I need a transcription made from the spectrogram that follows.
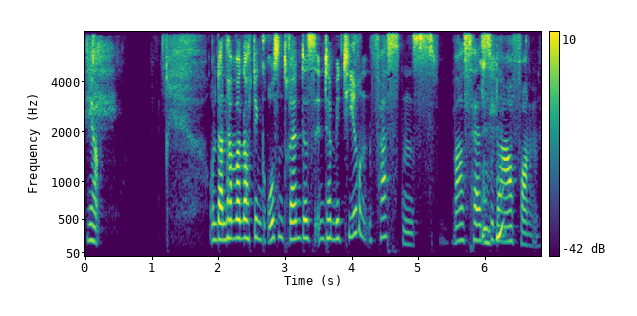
Ja, und dann haben wir noch den großen Trend des intermittierenden Fastens. Was hältst mhm. du davon?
